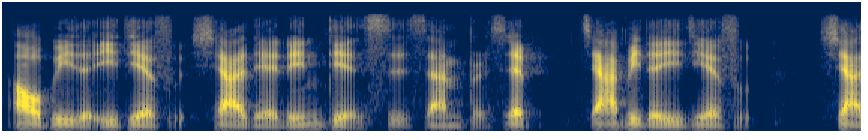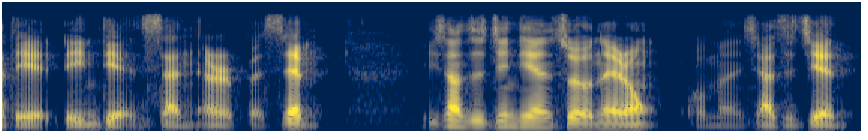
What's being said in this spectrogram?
澳币的 ETF 下跌零点四三 percent，加币的 ETF 下跌零点三二 percent。以上是今天所有内容，我们下次见。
